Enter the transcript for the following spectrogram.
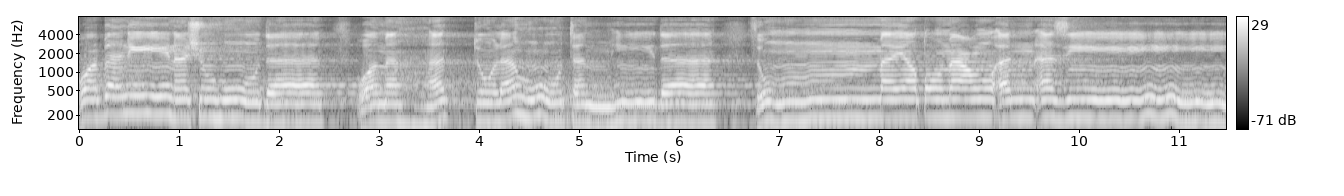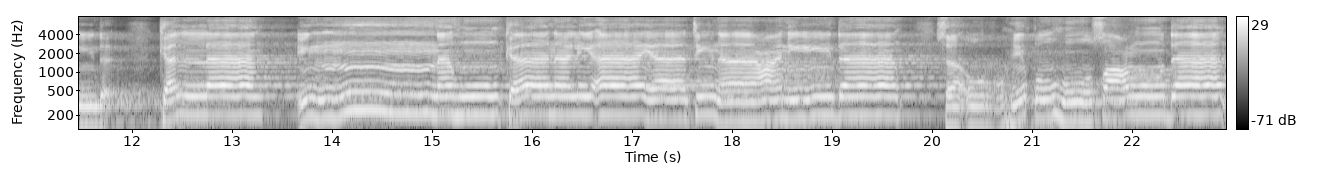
وبنين شهودا ومهدت له تمهيدا ثم يطمع أن أزيد كلا إنه كان لآياتنا عنيدا سأرهقه صعودا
